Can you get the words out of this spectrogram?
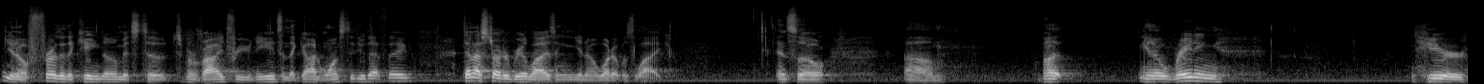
you know, further the kingdom, it's to, to provide for your needs, and that God wants to do that thing, then I started realizing, you know, what it was like. And so, um, but, you know, reigning here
